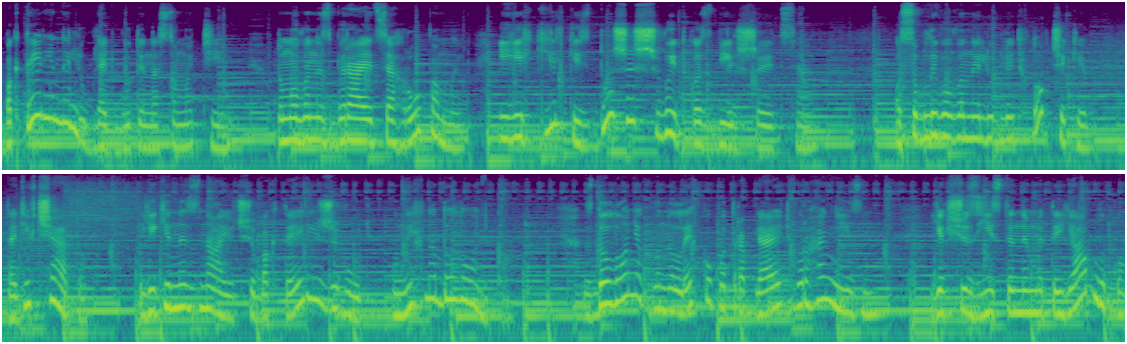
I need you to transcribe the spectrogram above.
Бактерії не люблять бути на самоті, тому вони збираються групами і їх кількість дуже швидко збільшується. Особливо вони люблять хлопчиків та дівчаток, які не знають, що бактерії живуть у них на долоньках. З долоняк вони легко потрапляють в організм. Якщо з'їсти немите яблуко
